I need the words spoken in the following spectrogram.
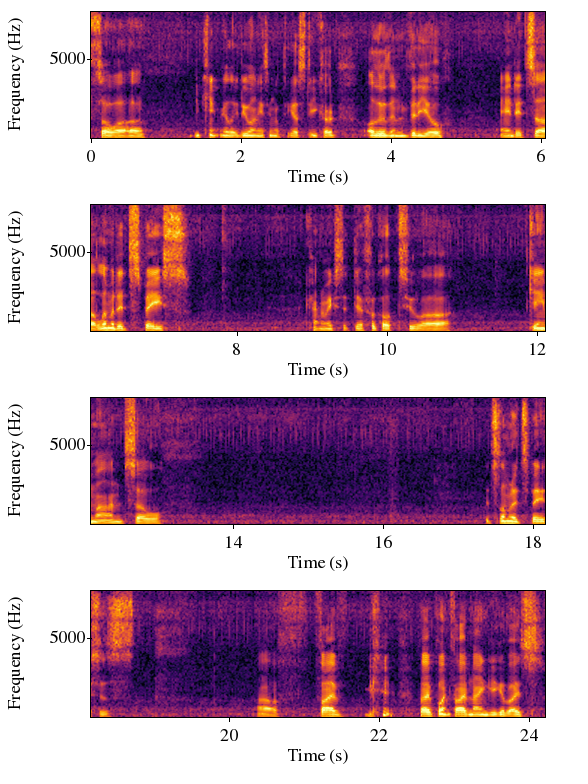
So uh, you can't really do anything with the SD card other than video. And its uh, limited space. Kind of makes it difficult to uh, game on so its limited space is uh, 5 5.59 gigabytes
